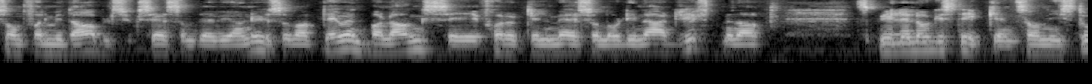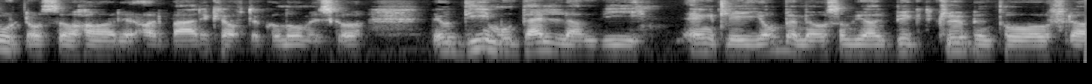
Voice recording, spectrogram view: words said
sånn formidabel suksess som det vi har nå. Så det er jo en balanse i forhold til mer sånn ordinær drift, men at spillelogistikken sånn i stort også har, har bærekraft økonomisk. og Det er jo de modellene vi egentlig jobber med, og som vi har bygd klubben på fra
